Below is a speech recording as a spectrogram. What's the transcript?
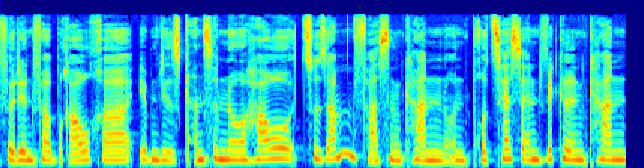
für den Verbraucher eben dieses ganze Know-how zusammenfassen kann und Prozesse entwickeln kann,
